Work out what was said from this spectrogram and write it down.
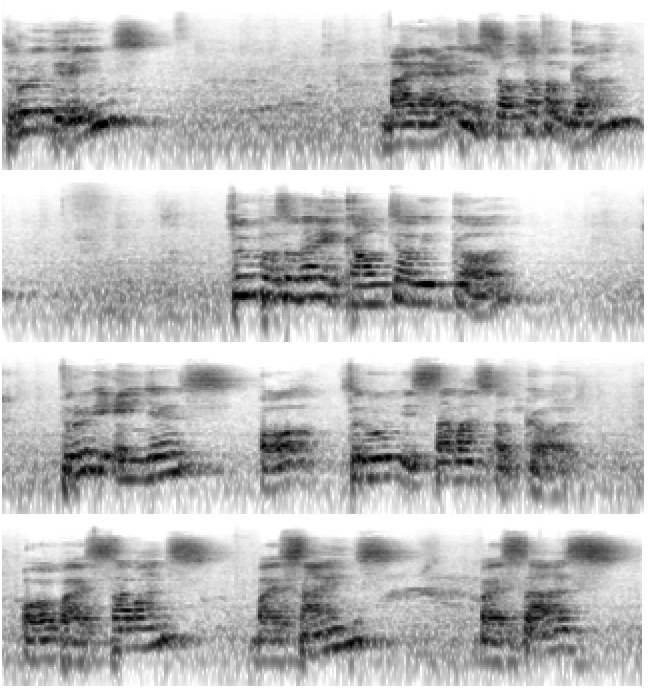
Through dreams, by direct instruction from God, through personal encounter with God, through the angels, or through the servants of God, or by servants, by signs, by stars,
